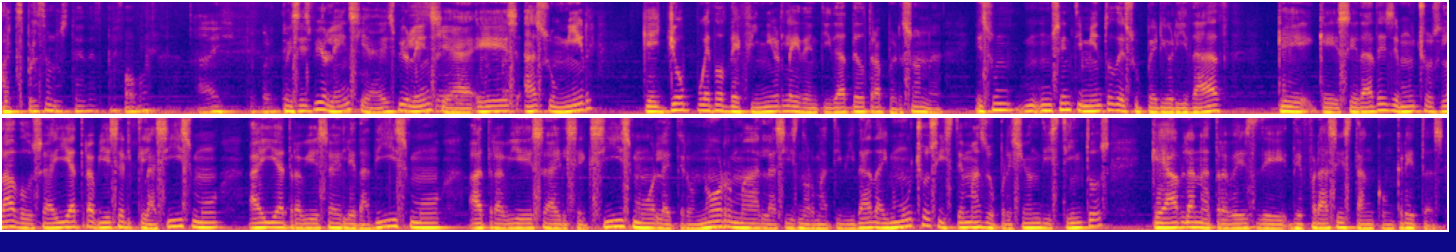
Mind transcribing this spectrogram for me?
Exprésenlo ustedes, por favor. Ay, qué fuerte. Pues es violencia, es violencia, es asumir que yo puedo definir la identidad de otra persona. Es un, sentimiento de superioridad que, que, se da desde muchos lados. Ahí atraviesa el clasismo, ahí atraviesa el edadismo, atraviesa el sexismo, la heteronorma, la cisnormatividad. Hay muchos sistemas de opresión distintos que hablan a través de, de frases tan concretas.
